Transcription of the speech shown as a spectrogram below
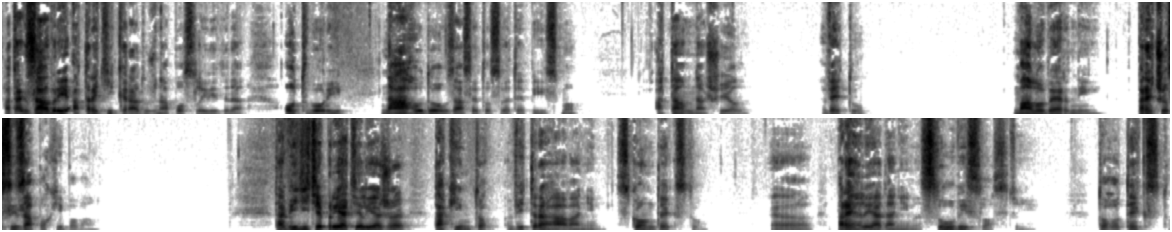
A tak zavrie a tretíkrát už naposledy teda otvorí náhodou zase to sväté písmo a tam našiel vetu. Maloverný, prečo si zapochyboval? Tak vidíte, priatelia, že takýmto vytrhávaním z kontextu, e, prehliadaním súvislosti toho textu,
